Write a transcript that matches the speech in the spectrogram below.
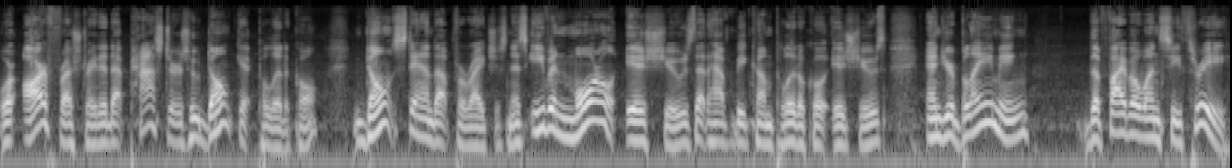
or are frustrated at pastors who don't get political, don't stand up for righteousness, even moral issues that have become political issues, and you're blaming the 501c3.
